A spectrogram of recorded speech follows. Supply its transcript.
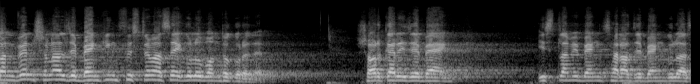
কনভেনশনাল যে ব্যাংকিং সিস্টেম আছে, এগুলো বন্ধ করে দেন। সরকারি যে ব্যাংক ইসলামী ব্যাংক ছাড়া যে ব্যাংকগুলো আছে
